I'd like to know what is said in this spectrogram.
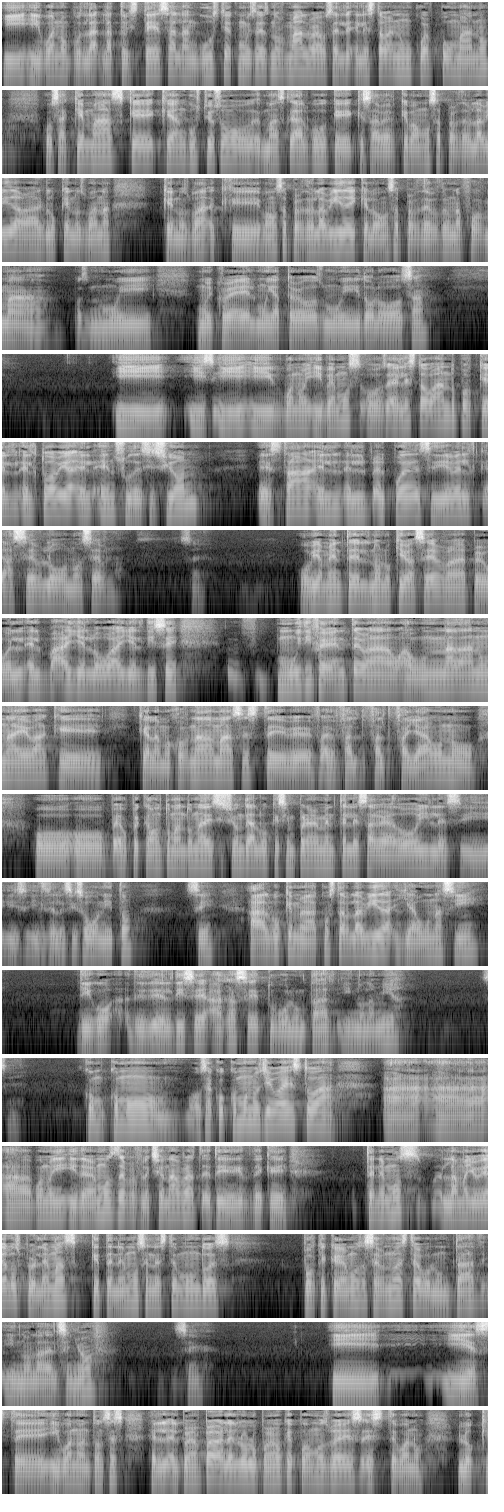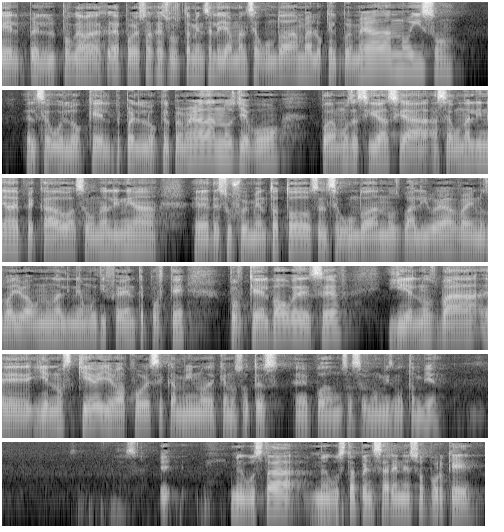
Y, bueno, pues la, tristeza, la angustia, como dices, es normal, ¿verdad? O sea, él, estaba en un cuerpo humano. O sea, ¿qué más que, angustioso, más que algo que, saber que vamos a perder la vida, algo que nos van a, que nos va, que vamos a perder la vida y que lo vamos a perder de una forma, pues muy, muy cruel, muy atroz, muy dolorosa. Y, y, y, bueno, y vemos, o sea, él está orando porque él, él todavía, él en su decisión, está, él, él, puede decidir hacerlo o no hacerlo. Obviamente él no lo quiere hacer, pero él, él, va y él lo va y él dice muy diferente ¿va? a un Adán, una Eva que, que a lo mejor nada más este, fallaron o, o, o, pecaron tomando una decisión de algo que simplemente les agradó y, les, y, se les hizo bonito, ¿sí? A algo que me va a costar la vida y aún así Digo, él dice, hágase tu voluntad y no la mía. ¿Cómo, o sea, ¿cómo nos lleva esto a, bueno, y, debemos de reflexionar de, que tenemos, la mayoría de los problemas que tenemos en este mundo es porque queremos hacer nuestra voluntad y no la del Señor. ¿sí? Y, y este, y bueno, entonces el, primer paralelo, lo primero que podemos ver es este, bueno, lo que el, por eso a Jesús también se le llama el segundo Adán, lo que el primer Adán no hizo, el, lo, que el, lo que el primer Adán nos llevó, podemos decir, hacia, hacia una línea de pecado, hacia una línea eh, de sufrimiento a todos, el segundo Adán nos va a liberar y nos va a llevar a una línea muy diferente. ¿Por qué? Porque Él va a obedecer y Él nos va, eh, y Él nos quiere llevar por ese camino de que nosotros eh, podamos hacer lo mismo también. Me, gusta, me gusta pensar en eso porque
